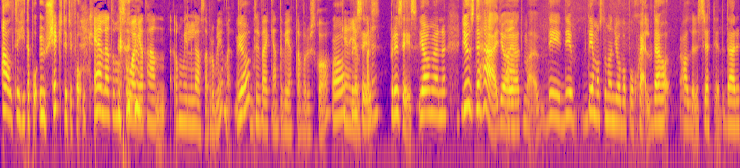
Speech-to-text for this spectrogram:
alltid hitta på ursäkter till folk. Eller att hon såg att han, hon ville lösa problemet. Ja. Du verkar inte veta vad du ska. Ja, kan jag hjälpa precis. dig? Precis. Ja, men just det här gör ju Ja. att man, det, det, det måste man jobba på själv. Där har- alldeles rätt i. Det där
